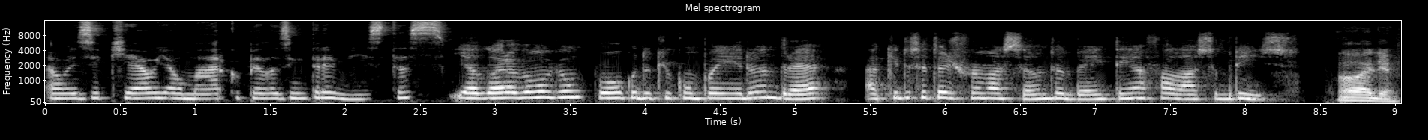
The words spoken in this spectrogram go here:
ao Ezequiel e ao Marco pelas entrevistas. E agora vamos ver um pouco do que o companheiro André, aqui do setor de formação, também tem a falar sobre isso. Olha,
